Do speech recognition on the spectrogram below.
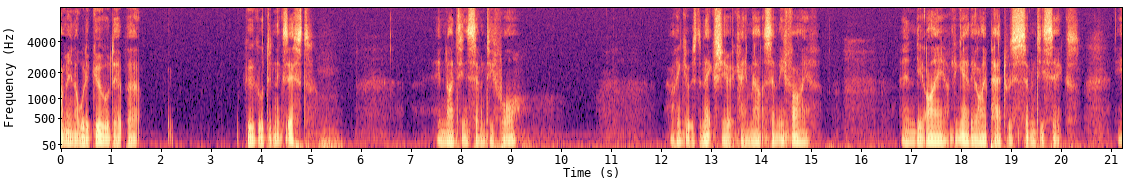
I mean, I would have Googled it, but Google didn't exist in 1974. I think it was the next year it came out, 75. And the i, I think, yeah, the iPad was 76. Yeah.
